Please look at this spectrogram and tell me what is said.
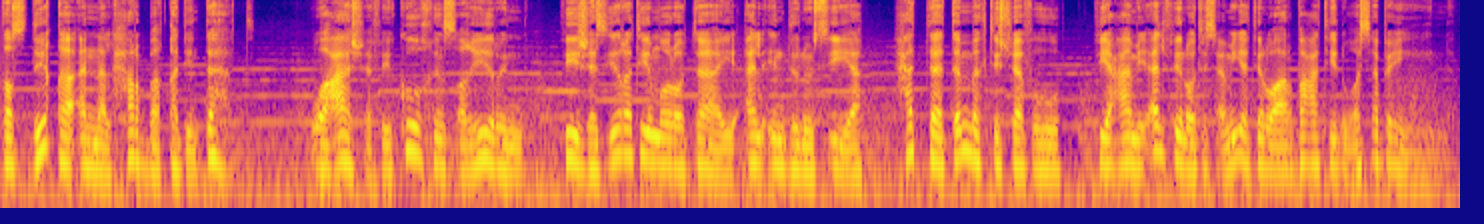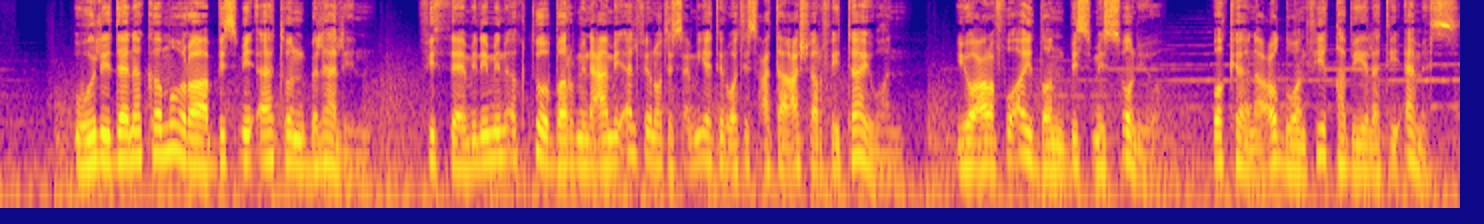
تصديق أن الحرب قد انتهت وعاش في كوخ صغير في جزيرة موروتاي الإندونيسية حتى تم اكتشافه في عام 1974 ولد ناكامورا باسم آتون بلال في الثامن من أكتوبر من عام 1919 في تايوان. يعرف أيضا باسم سونيو وكان عضوا في قبيلة أمس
